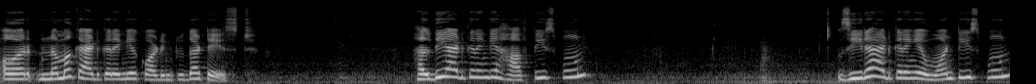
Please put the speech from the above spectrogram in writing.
और नमक ऐड करेंगे अकॉर्डिंग टू द टेस्ट हल्दी ऐड करेंगे हाफ़ टी स्पून जीरा ऐड करेंगे वन टीस्पून।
